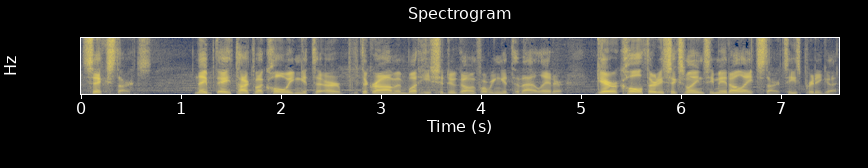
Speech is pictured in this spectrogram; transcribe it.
six starts. They, they talked about Cole. We can get to or Degrom and what he should do going forward. We can get to that later. Gerrit Cole, thirty six million. He made all eight starts. He's pretty good.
